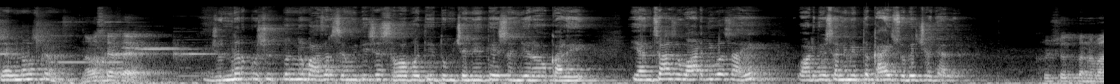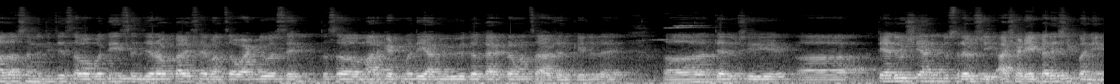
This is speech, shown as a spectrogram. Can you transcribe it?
साहेब नमस्कार. नमस्कार साहेब. जुन्नर कृषी उत्पन्न बाजार समितीचे सभापती तुमचे नेते संजयराव काळे यांचा आज वाढदिवस आहे. वाढदिवसानिमित्त काय शुभेच्छा द्याल? कृषी उत्पन्न बाजार समितीचे सभापती संजयराव काळे साहेबांचा वाढदिवस आहे. तसं मार्केटमध्ये आम्ही विविध कार्यक्रमांचं आयोजन केलेलं आहे. त्या दिवशी त्या दिवशी आणि दुसऱ्या दिवशी आषाढी एकादशी पण आहे.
